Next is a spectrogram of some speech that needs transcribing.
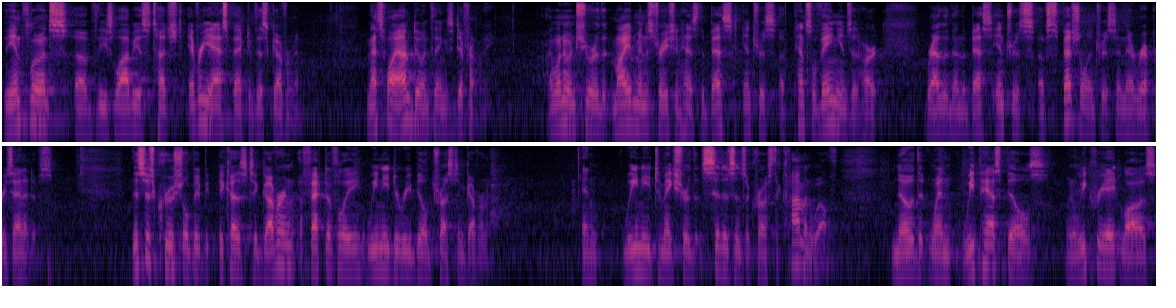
The influence of these lobbyists touched every aspect of this government. And that's why I'm doing things differently. I want to ensure that my administration has the best interests of Pennsylvanians at heart rather than the best interests of special interests in their representatives. This is crucial because to govern effectively, we need to rebuild trust in government. And we need to make sure that citizens across the Commonwealth know that when we pass bills, when we create laws,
